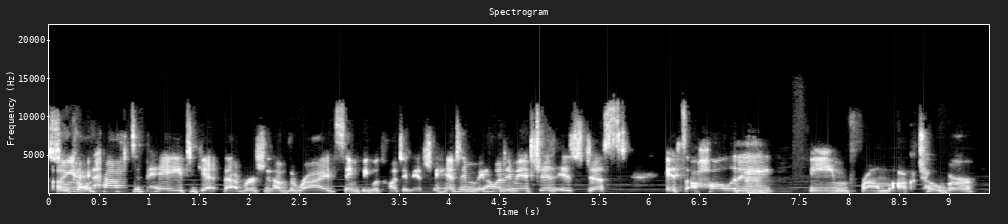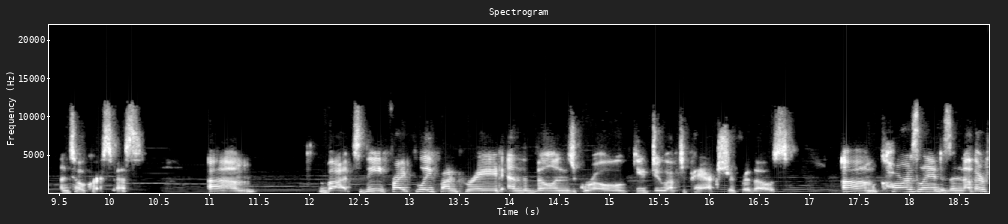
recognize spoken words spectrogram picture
So you don't have to pay to get that version of the ride. Same thing with Haunted Mansion. Haunted, Haunted Mansion is just it's a holiday theme from October until Christmas. Um, but the Frightfully Fun Parade and the Villains Grove, you do have to pay extra for those. Um, Cars Land is another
